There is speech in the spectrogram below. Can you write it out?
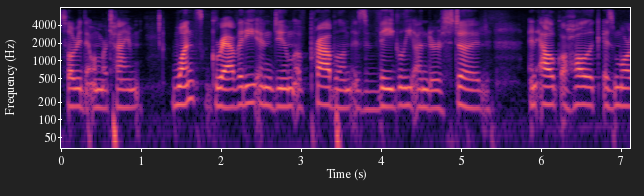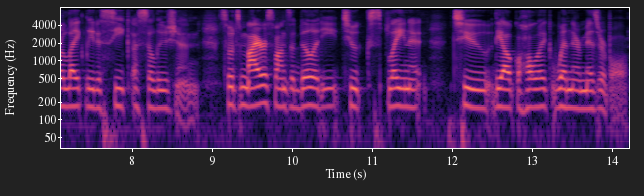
So I'll read that one more time. Once gravity and doom of problem is vaguely understood, an alcoholic is more likely to seek a solution. So it's my responsibility to explain it to the alcoholic when they're miserable.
